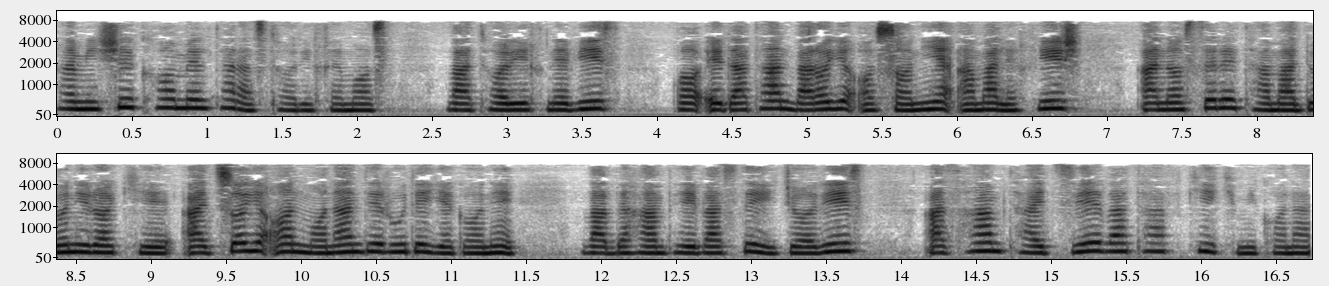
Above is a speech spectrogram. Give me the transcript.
همیشه کامل تر از تاریخ ماست و تاریخ نویس قاعدتا برای آسانی عمل خیش عناصر تمدنی را که اجزای آن مانند رود یگانه و به هم پیوسته جاری است از هم تجزیه و تفکیک می کند.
